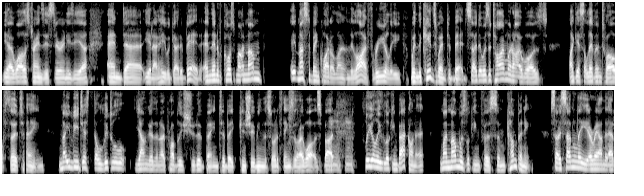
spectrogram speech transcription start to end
you know, wireless transistor in his ear, and uh, you know, he would go to bed. And then of course my mum it must have been quite a lonely life, really, when the kids went to bed. So there was a time when I was, I guess, 11, 12, 13, maybe just a little younger than I probably should have been to be consuming the sort of things that I was. But Mhm. clearly, looking back on it, my mum was looking for some company. So suddenly, around that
